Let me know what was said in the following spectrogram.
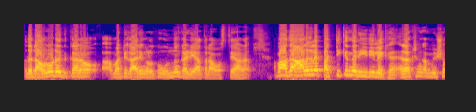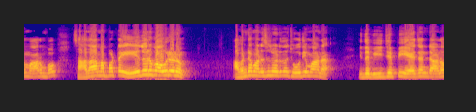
അത് ഡൗൺലോഡ് എടുക്കാനോ മറ്റു കാര്യങ്ങൾക്കോ ഒന്നും കഴിയാത്തൊരവസ്ഥയാണ്. അപ്പോൾ അത് ആളുകളെ പറ്റിക്കുന്ന രീതിയിലേക്ക് ഇലക്ഷൻ കമ്മീഷൻ മാറുമ്പോൾ സാധാരണപ്പെട്ട ഏതൊരു പൗരനും അവന്റെ മനസ്സിൽ വരുന്ന ചോദ്യമാണ് ഇത് ബി ജെ പി ഏജന്റാണോ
